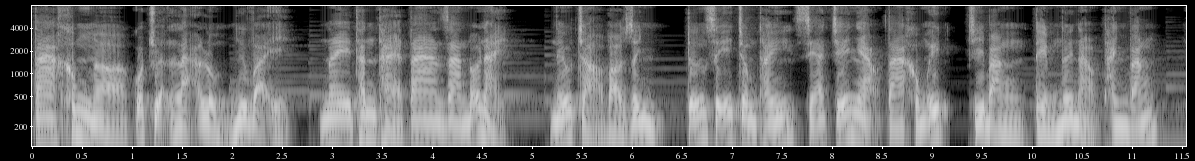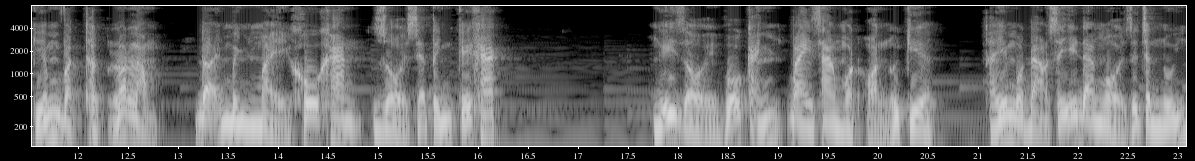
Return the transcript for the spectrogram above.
Ta không ngờ có chuyện lạ lùng như vậy. Nay thân thể ta ra nỗi này. Nếu trở vào dinh, tướng sĩ trông thấy sẽ chế nhạo ta không ít, chi bằng tìm nơi nào thanh vắng, kiếm vật thực lót lòng đợi mình mẩy khô khan rồi sẽ tính kế khác. Nghĩ rồi vỗ cánh bay sang một hòn núi kia. Thấy một đạo sĩ đang ngồi dưới chân núi.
